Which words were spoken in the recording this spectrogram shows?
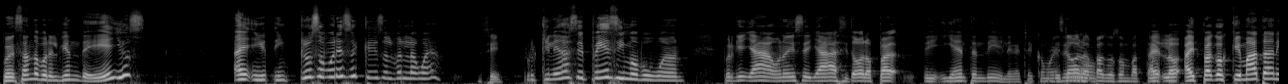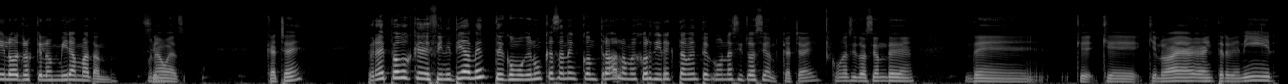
Pensando por el bien de ellos. ay, i- incluso por eso hay que disolver la weá. Sí. Porque le hace pésimo, pues, weón. Porque ya, uno dice, ya, si todos los pacos. Y, y es entendible, ¿cachai? Como y dice, todos los pacos son hay, bastante. lo- hay pacos que matan y los otros que los miran matando. Sí. Una wea así. ¿Cachai? Pero hay pacos que definitivamente como que nunca se han encontrado a lo mejor directamente con una situación, ¿cachai? Con una situación de... de que, que, que lo haga intervenir.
